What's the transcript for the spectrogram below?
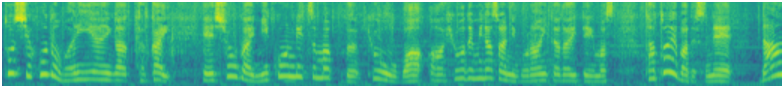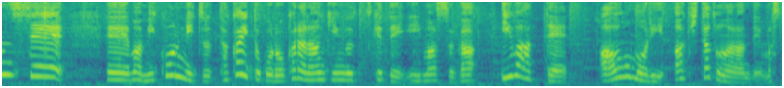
都市ほど割合が高い、えー生涯未婚率マップ今日はあ表で皆さんにご覧いただいています。例えばですね男性えーまあ、未婚率高いところからランキングつけていますが岩手青森秋田と並んでいます。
